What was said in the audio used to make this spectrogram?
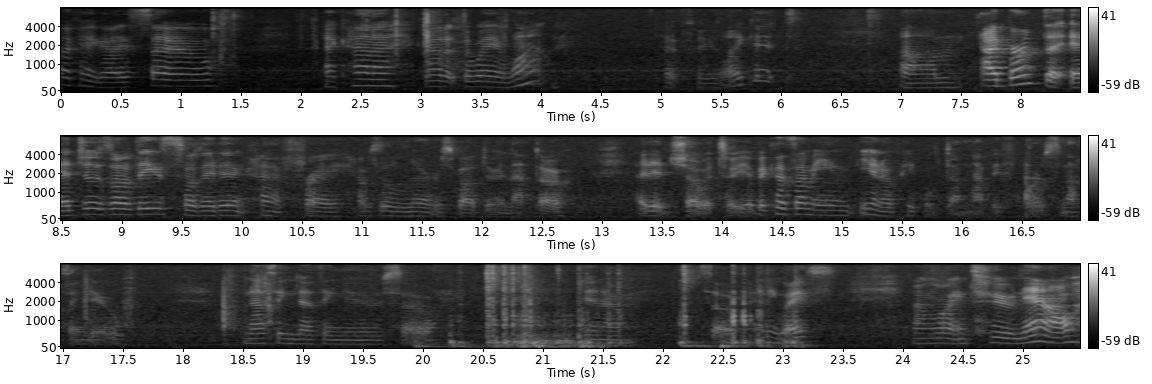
Okay guys, so I kind of got it the way I want. Hopefully you like it. Um, I burnt the edges of these so they didn't kind of fray. I was a little nervous about doing that though. I didn't show it to you because I mean, you know, people have done that before. It's nothing new. Nothing, nothing new. So, you know, so anyways, I'm going to now,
